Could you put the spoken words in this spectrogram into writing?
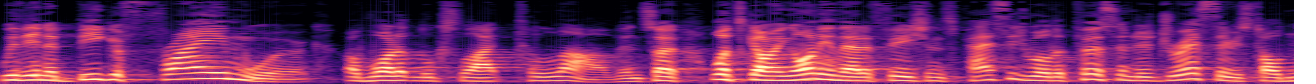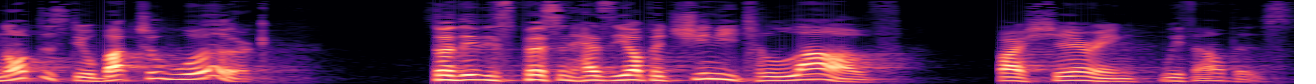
within a bigger framework of what it looks like to love. And so, what's going on in that Ephesians passage? Well, the person addressed there is told not to steal, but to work, so that this person has the opportunity to love by sharing with others.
